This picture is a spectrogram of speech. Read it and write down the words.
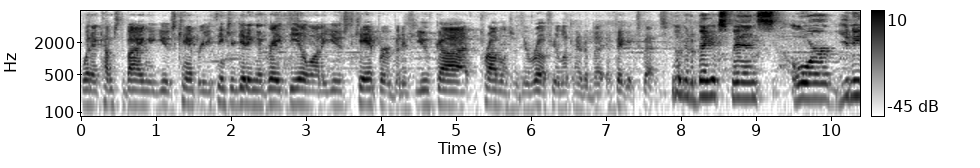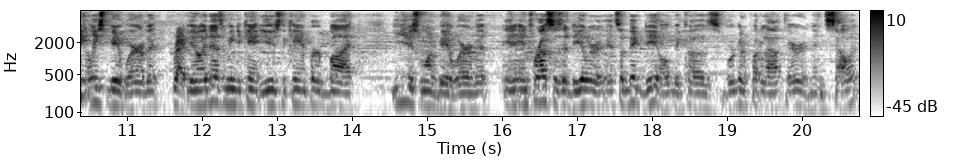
when it comes to buying a used camper. You think you're getting a great deal on a used camper, but if you've got problems with your roof, you're looking at a, a big expense. You look at a big expense, or you need at least be aware of it. Right. You know, it doesn't mean you can't use the camper, but you just want to be aware of it. And, and for us as a dealer, it's a big deal because we're going to put it out there and then sell it.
